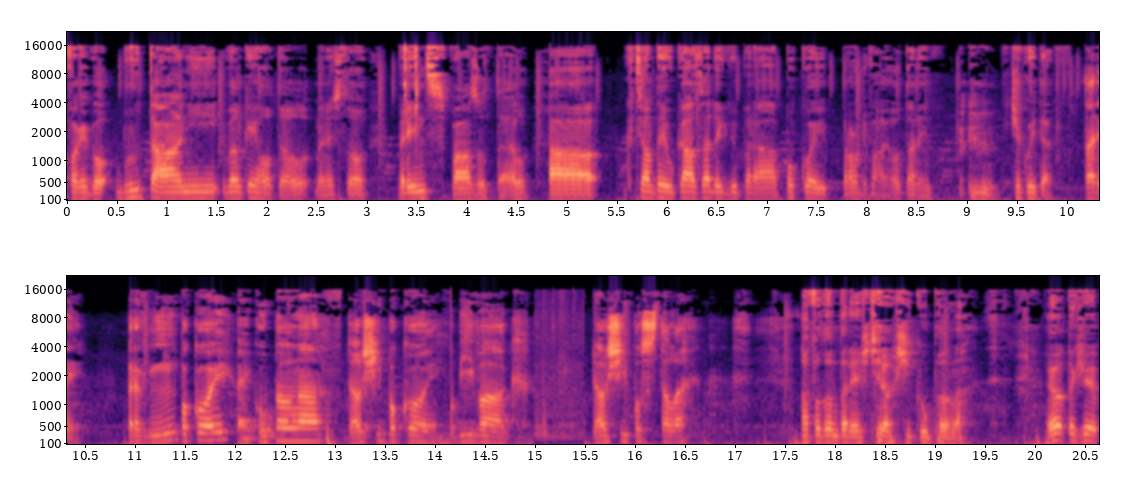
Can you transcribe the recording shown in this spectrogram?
fakt jako brutální velký hotel, jmenuje se to Prince Palace Hotel a chci vám tady ukázat, jak vypadá pokoj pro dva, jo, tady. Čekujte. Tady. První pokoj je koupelna, další pokoj, obývák, další postele a potom tady ještě další koupelna. Jo, takže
